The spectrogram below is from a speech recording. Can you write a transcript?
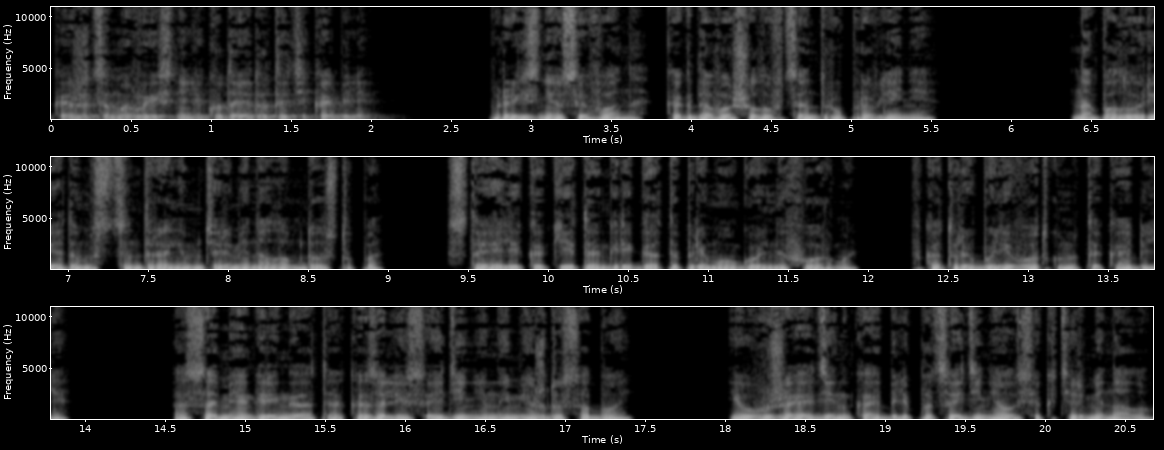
кажется, мы выяснили, куда идут эти кабели», произнес Иван, когда вошел в центр управления. На полу рядом с центральным терминалом доступа стояли какие-то агрегаты прямоугольной формы, в которые были воткнуты кабели, а сами агрегаты оказались соединены между собой, и уже один кабель подсоединялся к терминалу.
